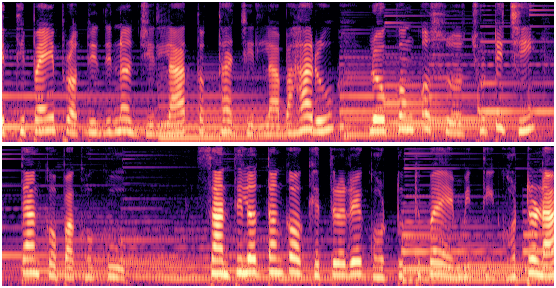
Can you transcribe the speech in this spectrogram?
ଏଥିପାଇଁ ପ୍ରତିଦିନ ଜିଲ୍ଲା ତଥା ଜିଲ୍ଲା ବାହାରୁ ଲୋକଙ୍କ ସୁଅ ଛୁଟିଛି ତାଙ୍କ ପାଖକୁ। ଶାନ୍ତିଲତାଙ୍କ କ୍ଷେତ୍ରରେ ଘଟୁଥିବା ଏମିତି ଘଟଣା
